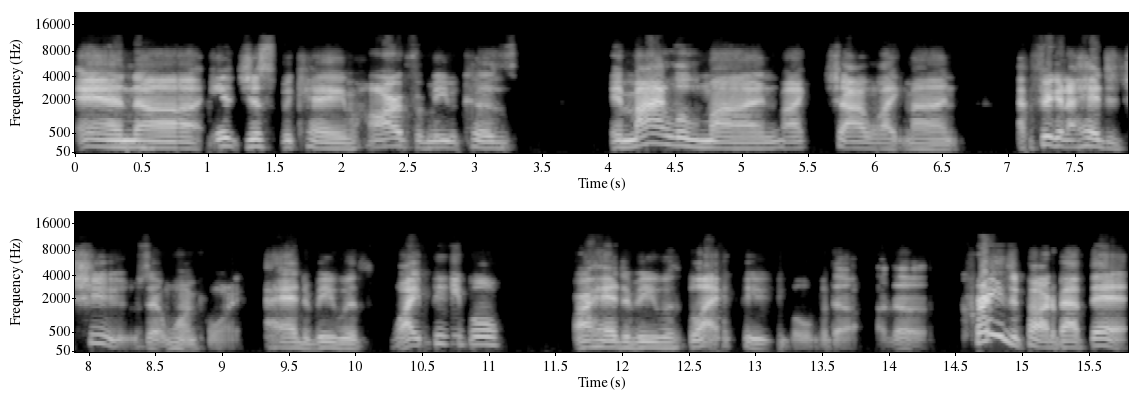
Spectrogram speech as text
and uh it just became hard for me because in my little mind my childlike mind i figured i had to choose at one point i had to be with white people or i had to be with black people but the the crazy part about that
